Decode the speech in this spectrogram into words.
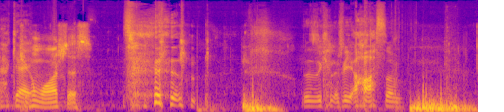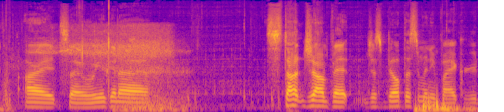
Okay. Come watch this. this is gonna be awesome. Alright, so we're gonna stunt jump it. Just built this mini bike, we're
